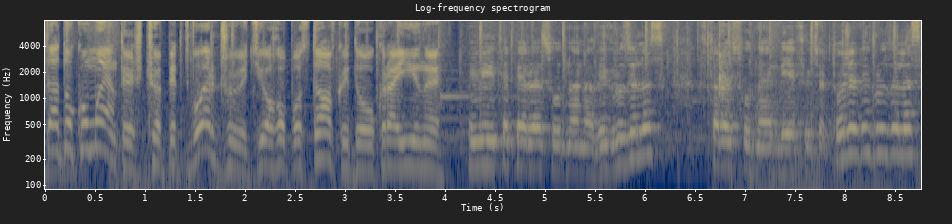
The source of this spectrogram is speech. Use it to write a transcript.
та документи, що підтверджують його поставки до України. Вы видите, первое судно, оно выгрузилось. Второе судно MBA Future тоже выгрузилось.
